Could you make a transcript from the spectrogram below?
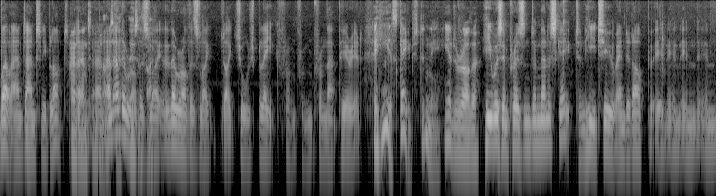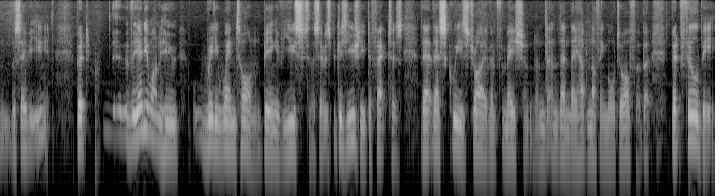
well, and Anthony Blunt, and uh, Anthony Blunt, and, and, and there were others like there were others like like George Blake from from from that period. Uh, he escaped, didn't he? He had a rather. He was imprisoned and then escaped, and he too ended up in in in, in the Soviet Union. But the only one who really went on being of use to the service because usually defectors they're, they're squeezed dry of information and, and then they have nothing more to offer but but Philby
